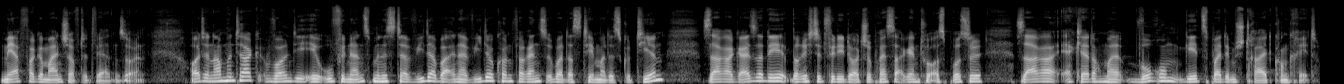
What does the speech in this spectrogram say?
mehr vergemeinschaftet werden sollen. Heute Nachmittag wollen die EU-Finanzminister wieder bei einer Videokonferenz über das Thema diskutieren. Sarah Geiserde berichtet für die Deutsche Presseagentur aus Brüssel. Sarah, erklär doch mal, worum geht es bei dem Streit konkret?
